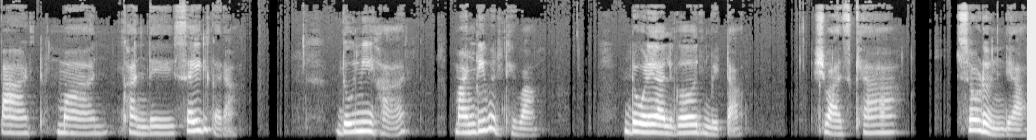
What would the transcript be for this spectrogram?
पाठ मान खांदे सैल करा. दोन्ही हात मांडीवर ठेवा. डोळे अलगद मिटा. श्वास घ्या. सोडून द्या.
